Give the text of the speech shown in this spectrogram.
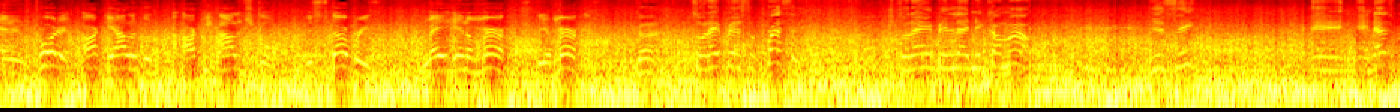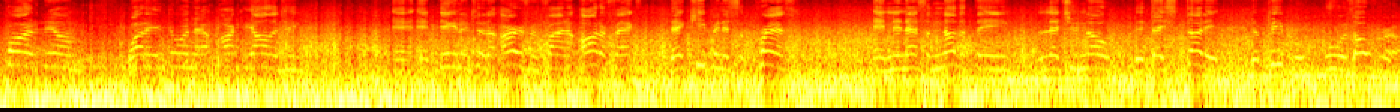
and important archaeological archaeological discoveries made in America, the Americas. Good. So they've been suppressing it. So they ain't been letting it come out. You see? And, and that's part of them why they doing their archaeology and, and digging into the earth and finding artifacts, they keeping it suppressed. And then that's another thing to let you know that they studied the people who was over it,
